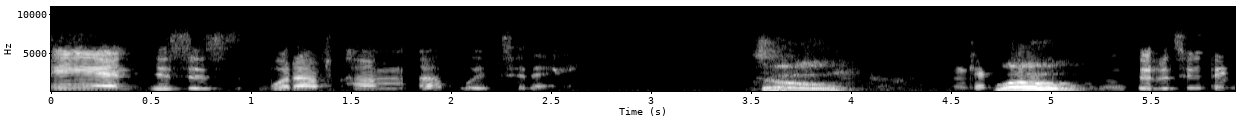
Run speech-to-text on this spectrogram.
And this is what I've come up with today. So, okay. well, to the two things.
